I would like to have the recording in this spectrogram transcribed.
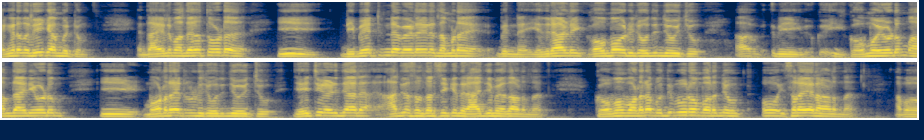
എങ്ങനെ തെളിയിക്കാൻ പറ്റും? എന്തായാലും അദ്ദേഹത്തോട് ഈ ഡിബേറ്റിന്റെ വേളയിൽ നമ്മുടെ പിന്നെ എതിരാളി കോമ ഒരു ചോദ്യം ചോദിച്ചു. ഈ കോമോയോടും മാംദാനിയോടും ഈ മോഡറേറ്ററോട് ചോദ്യം ചോദിച്ചു. ജയിച്ചു കഴിഞ്ഞാൽ ആദ്യം സന്ദർശിക്കുന്ന രാജ്യം ഏതാണെന്ന്. കോമ വളരെ ബുദ്ധിപൂർവം പറഞ്ഞു ഓ ഇസ്രായേലാണെന്ന്. അപ്പോൾ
